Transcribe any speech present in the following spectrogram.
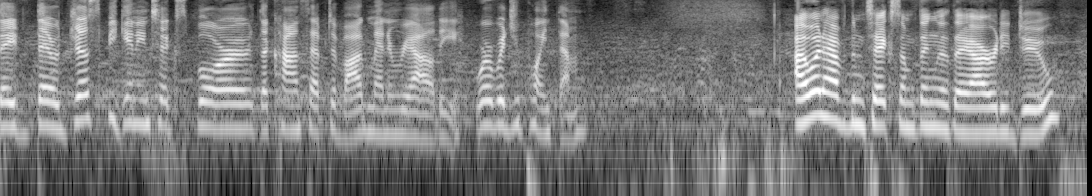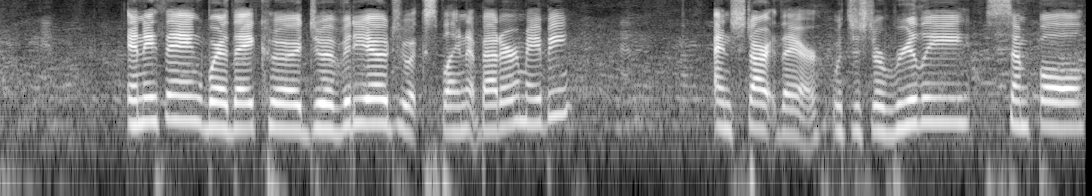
They they're just beginning to explore the concept of augmented reality. Where would you point them? I would have them take something that they already do. Anything where they could do a video to explain it better, maybe, and start there with just a really simple,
